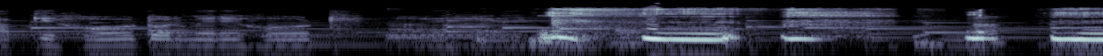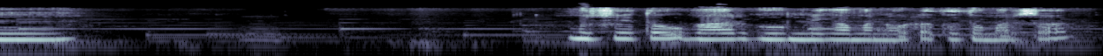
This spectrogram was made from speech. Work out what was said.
आपके होठ और मेरे होठ हाय हाय। हम्म, हम्म, हम्म, मुझे तो बाहर घूमने का मन हो रहा था तुम्हारे साथ।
